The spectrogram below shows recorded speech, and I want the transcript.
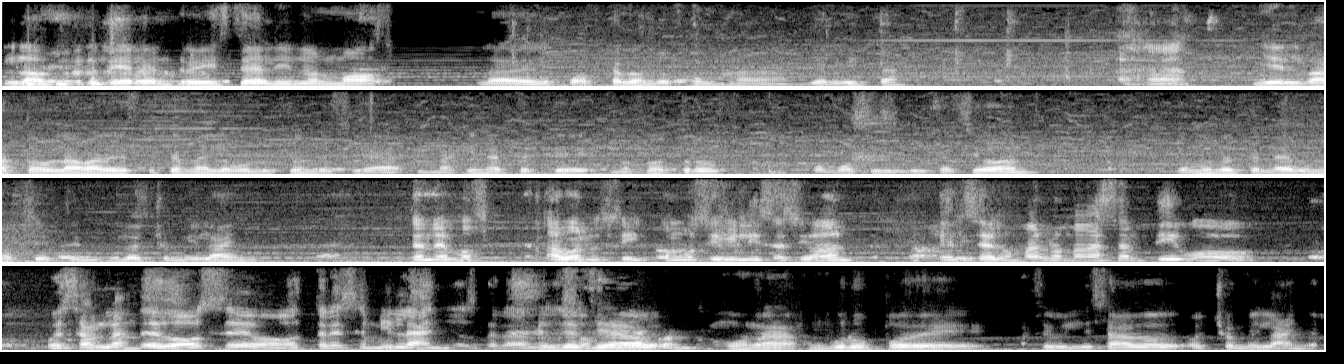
la otra vez la entrevista de Elon Musk, la del podcast donde fuma hierbita. Ajá. Y el vato hablaba de este tema de la evolución. Decía: Imagínate que nosotros, como civilización, debemos de tener unos 7000, 8000 años. Tenemos, ah, bueno, sí, como civilización, el ser humano más antiguo, pues hablan de 12 o 13 mil años, ¿verdad? Él decía como una, un grupo de civilizado, 8000 años,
